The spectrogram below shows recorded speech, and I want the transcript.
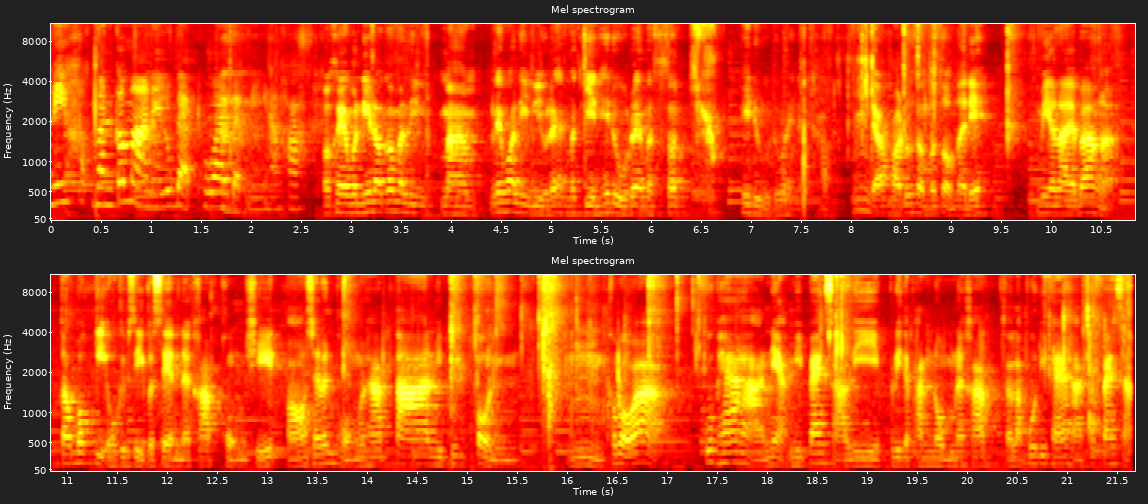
อันนี้มันก็มาในรูปแบบถ้วยแบบนี้นะคะ โอเควันนี้เราก็มารีมาเรียกว่ารีวิวแล้วกันมากินให้ดูด้วยมาซดให้ดูด้วยนะครับอืมเดี๋ยวขอดูส่วนผสมหน่อยดิ มีอะไรบ้างอะเต้าบกกิ 64%นะครับ ผงชีส อ๋อ ใช้เป็นผงนะครับ ตาล มีพริกป่น อืมเขาบอกว่าผู้แพ้อาหารเนี่ยมีแป้งสาลีผลิตภัณฑ์นมนะครับสำหรับผู้ที่แพ้อาหารพวกแป้งสา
